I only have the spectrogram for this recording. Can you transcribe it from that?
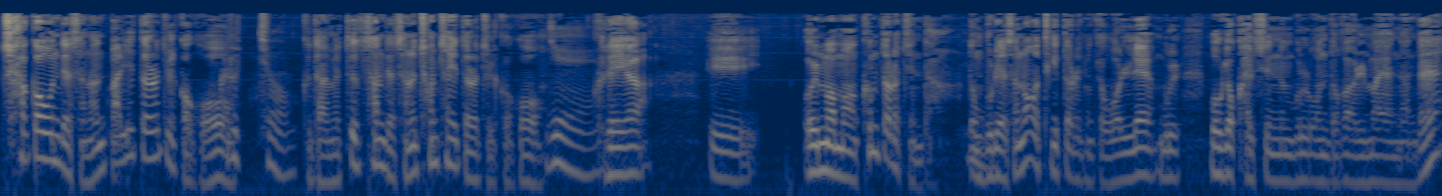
차가운 데서는 빨리 떨어질 거고, 그렇죠. 그 다음에 뜨뜻한 데서는 천천히 떨어질 거고, 예. 그래야 이 얼마만큼 떨어진다. 또 음. 물에서는 어떻게 떨어지니까 원래 물 목욕할 수 있는 물 온도가 얼마였는데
